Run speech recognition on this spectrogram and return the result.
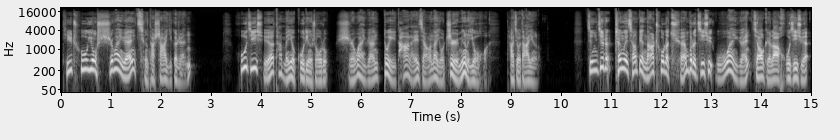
提出用十万元请他杀一个人。胡吉学他没有固定收入，十万元对他来讲那有致命的诱惑，他就答应了。紧接着，陈伟强便拿出了全部的积蓄五万元，交给了胡吉学，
